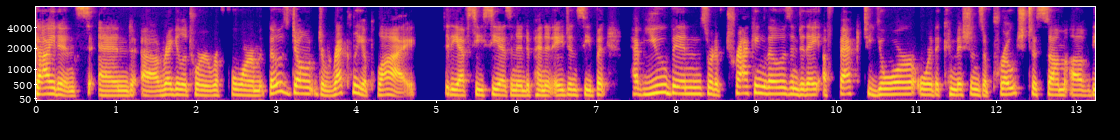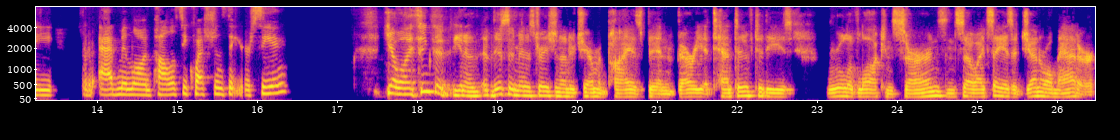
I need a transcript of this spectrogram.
guidance and uh, regulatory reform. Those don't directly apply to the FCC as an independent agency, but have you been sort of tracking those and do they affect your or the commission's approach to some of the sort of admin law and policy questions that you're seeing? Yeah, well, I think that, you know, this administration under Chairman Pai has been very attentive to these rule of law concerns. And so I'd say, as a general matter,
